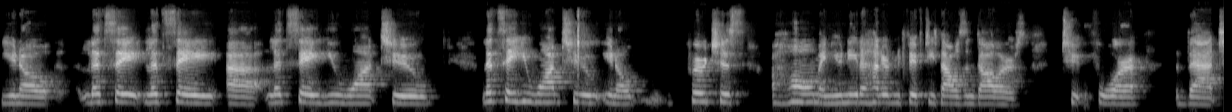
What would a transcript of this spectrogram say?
you know, let's say, let's say, uh, let's say you want to, let's say you want to, you know, purchase a home and you need $150,000 to for that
